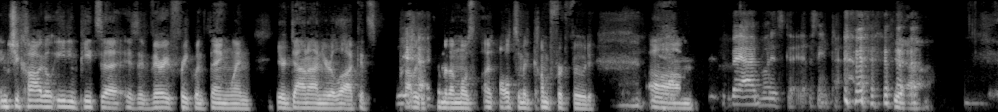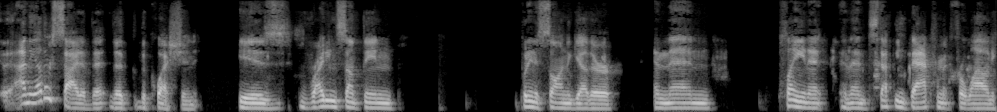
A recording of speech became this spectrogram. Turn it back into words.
In Chicago, eating pizza is a very frequent thing when you're down on your luck. It's probably yeah, some of the most uh, ultimate comfort food. Um, it's bad, but it's good at the same time. yeah. On the other side of the, the the question is writing something, putting a song together, and then playing it, and then stepping back from it for a while and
